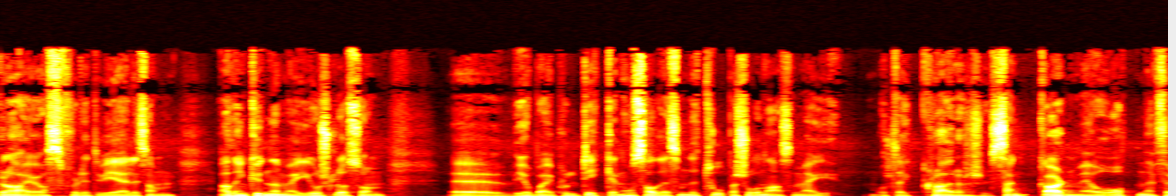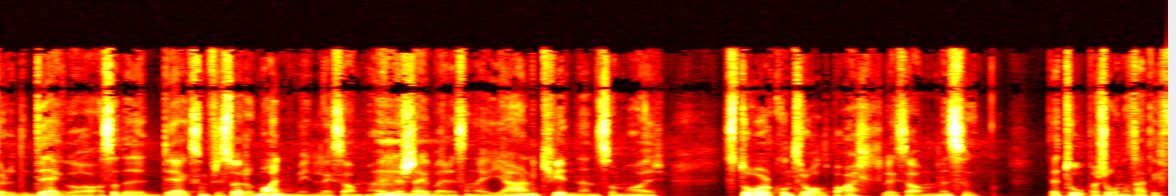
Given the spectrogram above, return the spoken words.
glad i oss, fordi vi er liksom, jeg hadde en kunde av meg i Oslo som uh, jobba i politikken. Hun sa det som det er to personer som jeg måtte klare å senke garden med og åpne for det deg, og, altså det er deg som frisør og mannen min, liksom. Ellers er jeg bare sånn en jernkvinnen som har stålkontroll på alt, liksom. Men så, det er to personer, og tenkte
